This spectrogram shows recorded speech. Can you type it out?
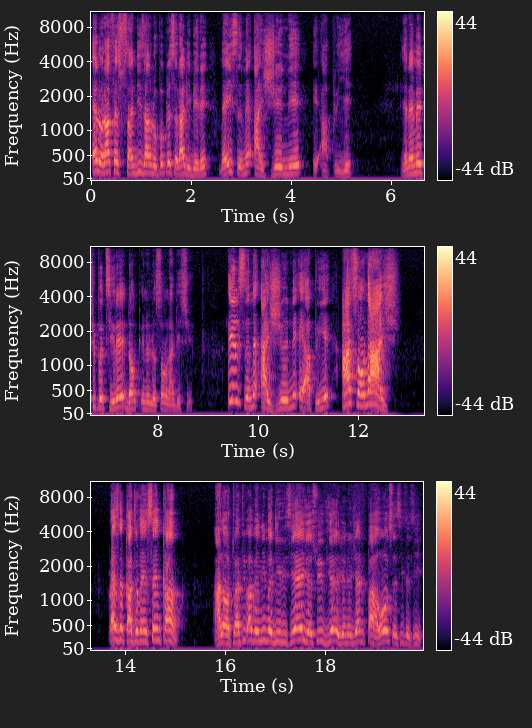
elle aura fait 70 ans, le peuple sera libéré, mais il se met à jeûner et à prier. Bien-aimé, tu peux tirer donc une leçon là-dessus. Il se met à jeûner et à prier à son âge. Presque 85 ans. Alors toi, tu vas venir me dire ici, je suis vieux, je ne jeûne pas. Oh, ceci, ceci.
